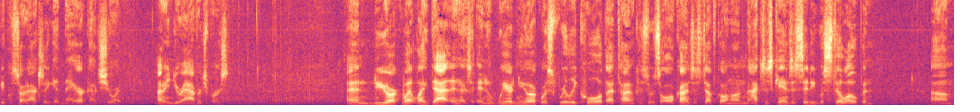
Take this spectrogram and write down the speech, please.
people started actually getting the haircut short. I mean, your average person. And New York went like that, and, it's, and weird New York was really cool at that time because there was all kinds of stuff going on. Max's Kansas City was still open, um,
